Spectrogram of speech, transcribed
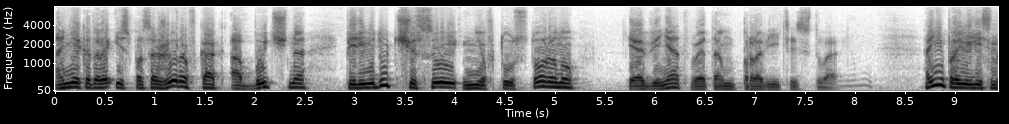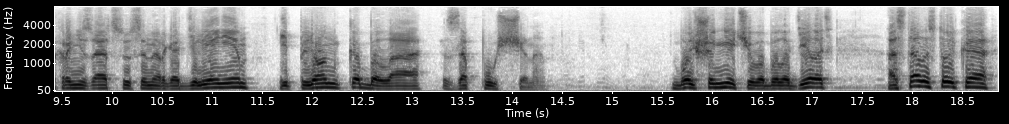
А некоторые из пассажиров, как обычно, переведут часы не в ту сторону и обвинят в этом правительство. Они провели синхронизацию с энергоотделением, и пленка была запущена. Больше нечего было делать, осталось только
